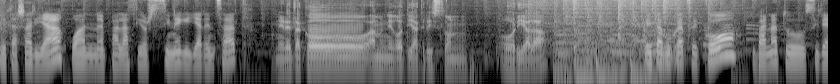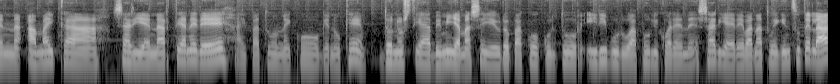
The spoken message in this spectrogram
Eta saria Juan Palacios zinegilarentzat Niretako amen egotia kriston horia da. Eta bukatzeko, banatu ziren amaika sarien artean ere, aipatu nahiko genuke. Donostia 2006 Europako kultur hiriburua publikoaren saria ere banatu egin zutela,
